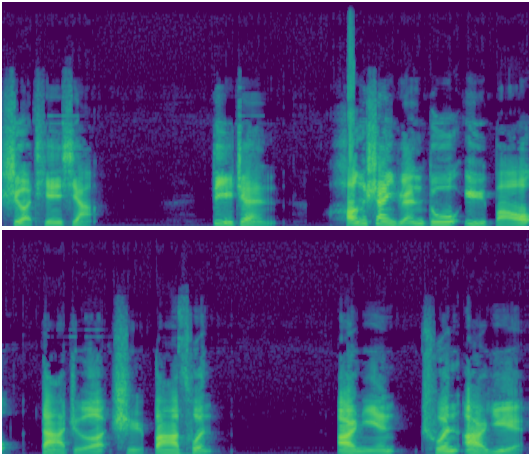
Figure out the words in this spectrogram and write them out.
赦天下。地震，衡山元都玉薄，大者尺八寸。二年春二月，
